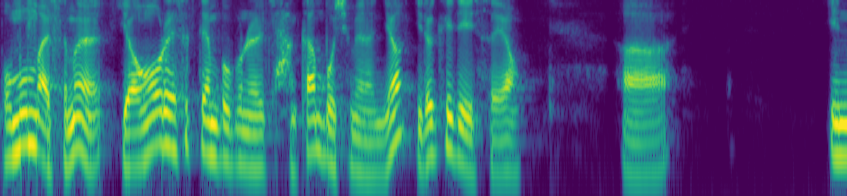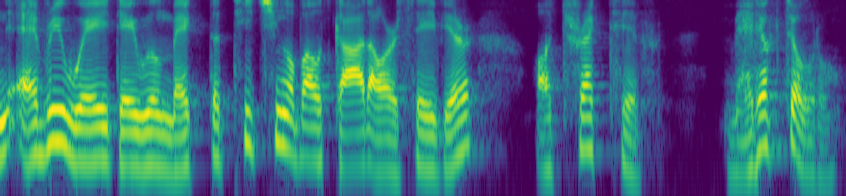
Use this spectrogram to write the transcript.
본문 말씀을 영어로 해석된 부분을 잠깐 보시면요. 이렇게 되어 있어요. 어, In every way they will make the teaching about God our Savior attractive. 매력적으로.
